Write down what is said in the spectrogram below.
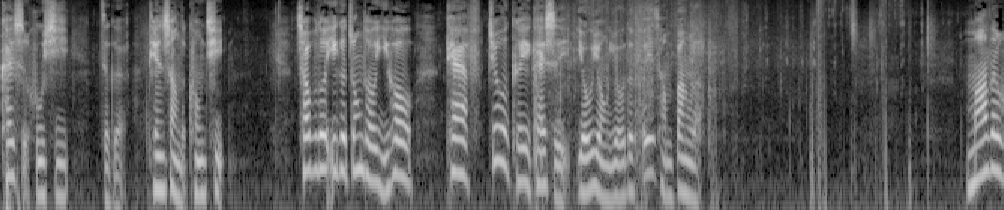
开始呼吸这个天上的空气。差不多一个钟头以后，calf 就可以开始游泳，游得非常棒了。Mother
